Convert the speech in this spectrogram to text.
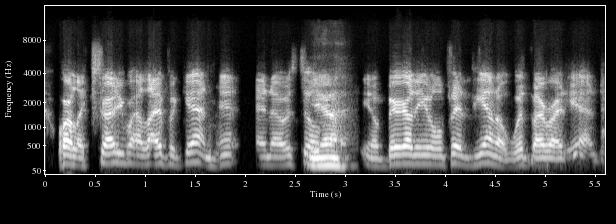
or like starting my life again. And I was still, yeah. you know, barely able to play the piano with my right hand.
